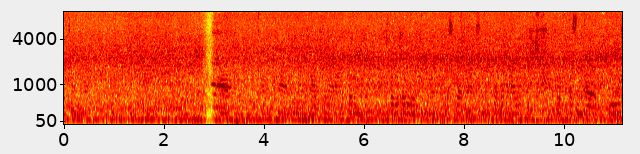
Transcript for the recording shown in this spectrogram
करेंगे थोड़ी देर लेटेंगे उसके बाद आपसे मिलते अगर हमारी पसंद आया तो प्लीज़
